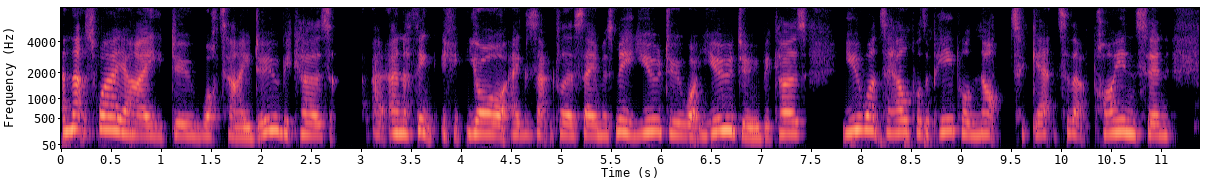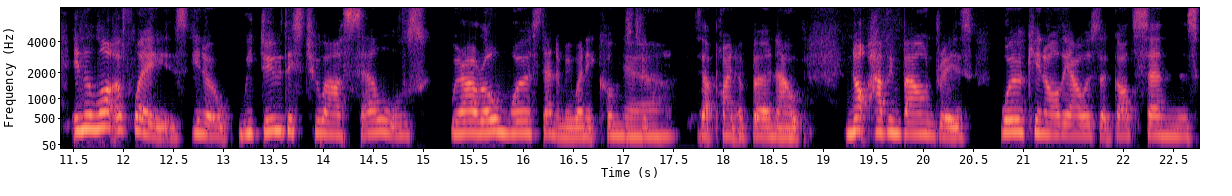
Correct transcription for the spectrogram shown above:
And that's why I do what I do because and I think you're exactly the same as me. You do what you do because you want to help other people not to get to that point. And in a lot of ways, you know, we do this to ourselves we're our own worst enemy when it comes yeah. to that point of burnout. Not having boundaries working all the hours that god sends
